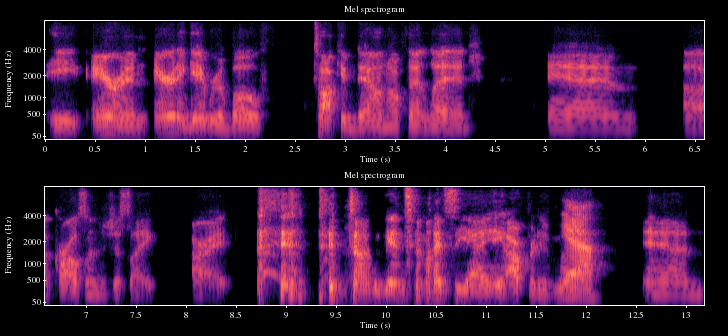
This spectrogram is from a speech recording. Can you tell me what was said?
he, Aaron, Aaron and Gabriel both talk him down off that ledge, and uh, Carlson's just like, "All right, time to get into my CIA operative mode." yeah, and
